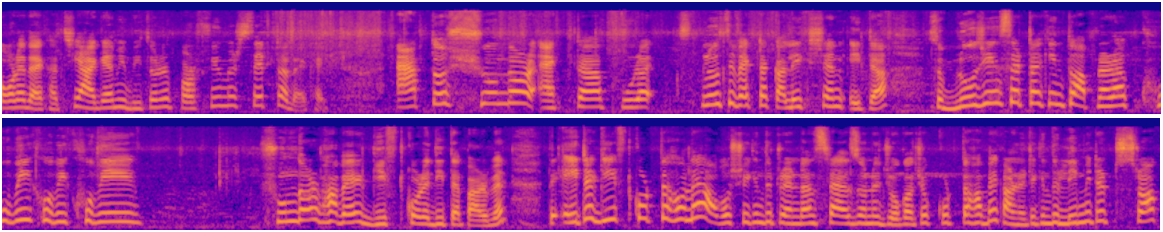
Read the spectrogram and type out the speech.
পরে দেখাচ্ছি। আগে আমি ভিতরের পারফিউমের সেটটা দেখাই। এত সুন্দর একটা পুরো এক্সক্লুসিভ একটা কালেকশন এটা। সো ব্লু জিন্সেরটা কিন্তু আপনারা খুবই খুবই খুবই সুন্দরভাবে গিফট করে দিতে পারবেন। তো এইটা গিফট করতে হলে অবশ্যই কিন্তু ট্রেন্ড অ্যান্ড স্টাইল জোনে যোগাযোগ করতে হবে কারণ এটা কিন্তু লিমিটেড স্টক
